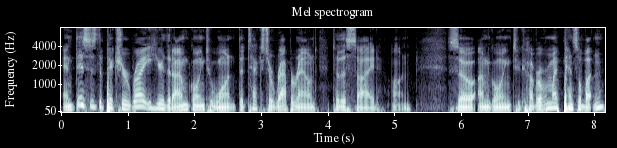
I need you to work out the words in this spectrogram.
And this is the picture right here that I'm going to want the text to wrap around to the side on. So I'm going to hover over my pencil button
